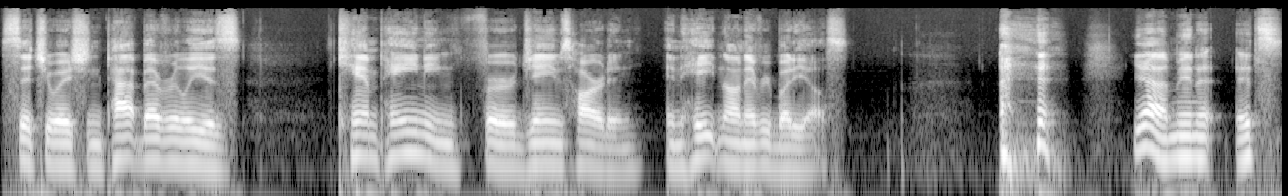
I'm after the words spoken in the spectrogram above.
situation? Pat Beverley is campaigning for James Harden and hating on everybody else. Yeah, I mean it, it's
